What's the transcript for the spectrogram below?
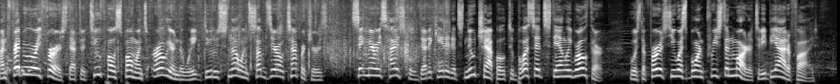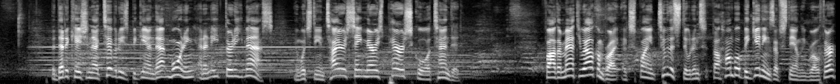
On February 1st, after two postponements earlier in the week due to snow and sub zero temperatures, St. Mary's High School dedicated its new chapel to Blessed Stanley Rother, who was the first U.S. born priest and martyr to be beatified. The dedication activities began that morning at an 8:30 Mass, in which the entire St. Mary's Parish School attended. Father Matthew Alcombright explained to the students the humble beginnings of Stanley Rother,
